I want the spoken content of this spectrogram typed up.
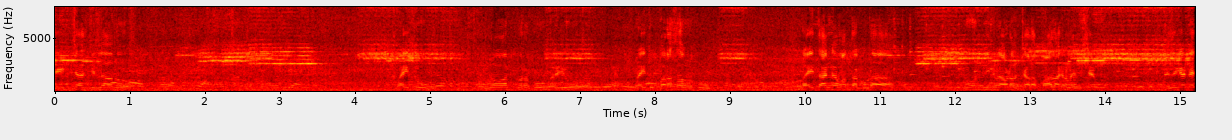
జగిత్యాల జిల్లాలో రైతు రుణమాఫీ కొరకు మరియు రైతు భరోసా కొరకు రైతాంగం అంతా కూడా రోడ్డు మీదకి రావడం చాలా బాధాకరమైన విషయం ఎందుకంటే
